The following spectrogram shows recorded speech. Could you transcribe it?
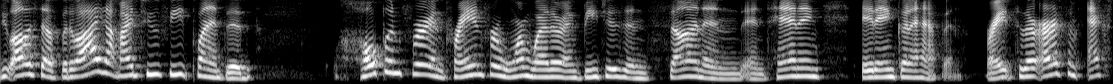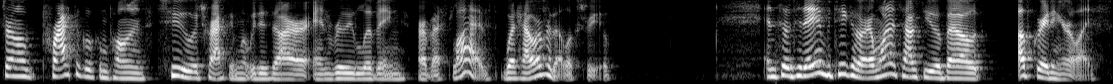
do all this stuff. But if I got my two feet planted, hoping for and praying for warm weather and beaches and sun and, and tanning, it ain't gonna happen. Right? So there are some external practical components to attracting what we desire and really living our best lives, what however that looks for you. And so today in particular, I want to talk to you about upgrading your life.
